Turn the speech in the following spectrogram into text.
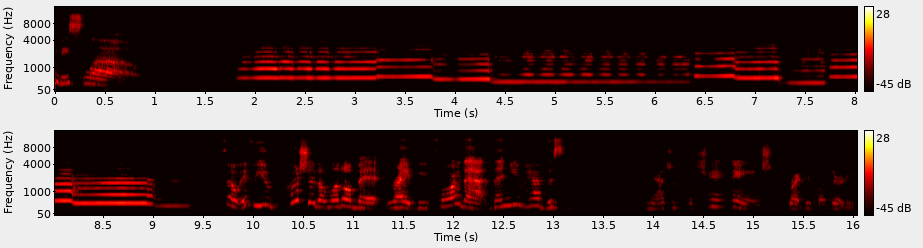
Can be slow. So if you push it a little bit right before that, then you have this magical change right before 30.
